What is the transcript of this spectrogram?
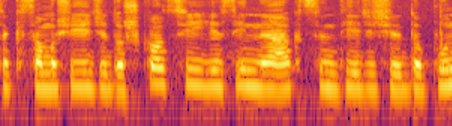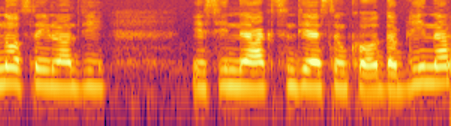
tak samo się jedzie do Szkocji, jest inny akcent, jedzie się do północnej Irlandii, jest inny akcent. Ja jestem koło Dublina.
